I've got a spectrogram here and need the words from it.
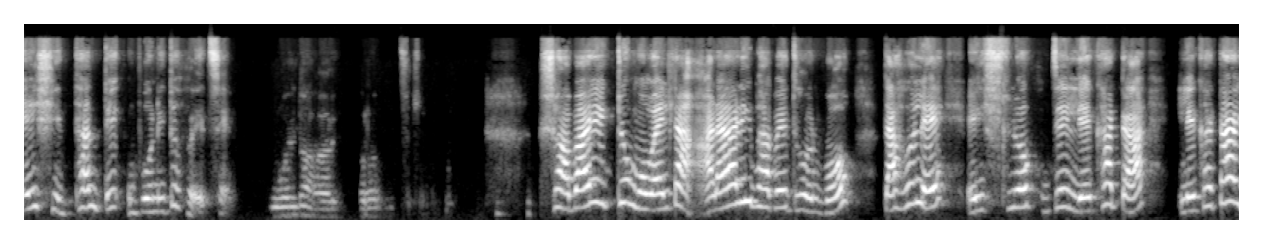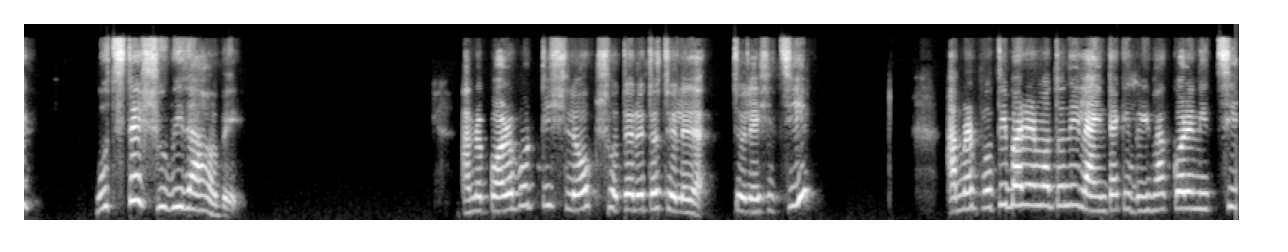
এই সিদ্ধান্তে উপনীত হয়েছে। সবাই একটু মোবাইলটা আড়াআড়ি ভাবে ধরবো, তাহলে এই শ্লোক যে লেখাটা লেখাটা বুঝতে সুবিধা হবে। আমরা পরবর্তী শ্লোক সতেরোতে চলে চলে এসেছি। আমরা প্রতিবারের মতনই লাইনটাকে দুই ভাগ করে নিচ্ছি।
